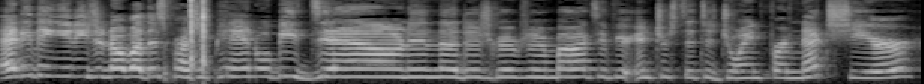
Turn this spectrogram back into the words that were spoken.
Anything you need to know about this Project Pan will be down in the description box if you're interested to join for next year.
